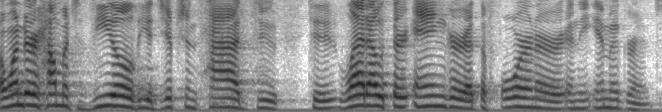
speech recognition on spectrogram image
I wonder how much zeal the Egyptians had to, to let out their anger at the foreigner and the immigrant.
